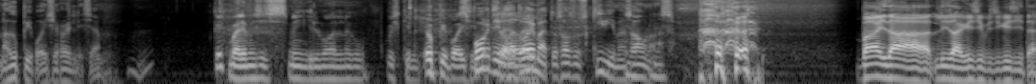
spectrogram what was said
noh, õpipoisi rollis, jah. kõik me olime siis mingil moel nagu kuskil õpipoisid. spordilehe toimetus asus Kivimäe saunas. Ma ei taha lisaküsimusi küsida.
